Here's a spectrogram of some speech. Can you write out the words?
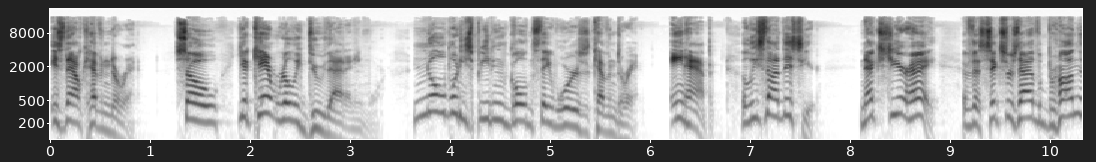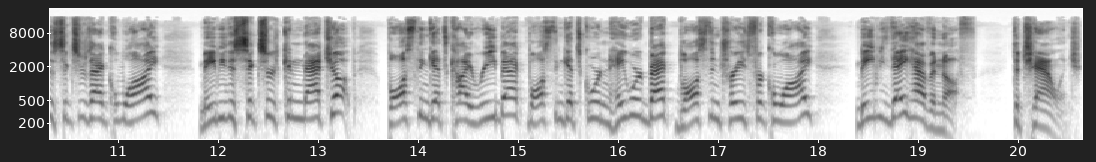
is now Kevin Durant. So you can't really do that anymore. Nobody's beating the Golden State Warriors with Kevin Durant. Ain't happened. At least not this year. Next year, hey, if the Sixers had LeBron, the Sixers had Kawhi, maybe the Sixers can match up. Boston gets Kyrie back. Boston gets Gordon Hayward back. Boston trades for Kawhi. Maybe they have enough to challenge,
